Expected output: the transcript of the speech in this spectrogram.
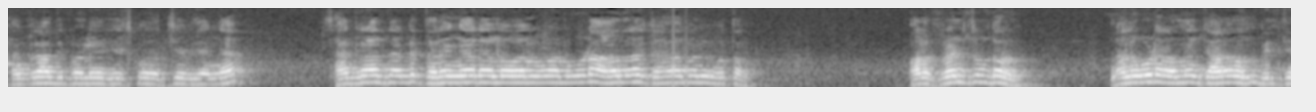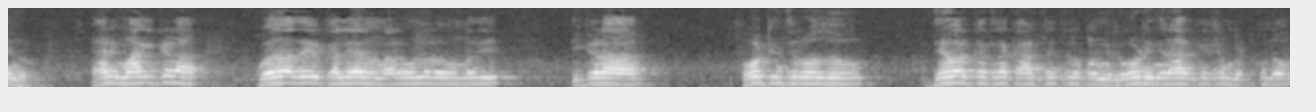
సంక్రాంతి పండుగ చేసుకొని వచ్చే విధంగా. సంక్రాంతి అంటే తెలంగాణలో వాళ్ళు వాళ్ళు కూడా ఆంధ్ర చాలామంది పోతారు. వాళ్ళ ఫ్రెండ్స్ ఉంటారు. నన్ను కూడా రమ్మని చాలామంది పిలిచిండ్రు. కానీ మాకు ఇక్కడ గోదాదేవి కళ్యాణం నల్గొండలో ఉన్నది. ఇక్కడ ఫోర్టీన్త్ రోజు దేవరకథల కాన్ఫరెన్స్లో కొన్ని రోడ్ ఇనాగ్రేషన్ పెట్టుకున్నాం.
